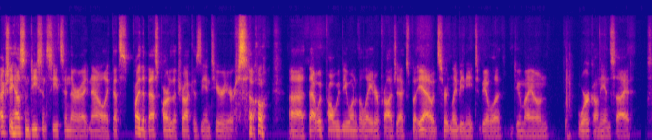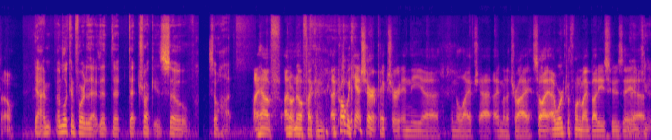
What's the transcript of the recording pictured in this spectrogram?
actually has some decent seats in there right now. Like that's probably the best part of the truck is the interior. So uh, that would probably be one of the later projects. But yeah, it would certainly be neat to be able to do my own work on the inside. So Yeah, I'm I'm looking forward to that. That that that truck is so so hot. I have I don't know if I can I probably can't share a picture in the uh, in the live chat. I'm gonna try. So I, I worked with one of my buddies who's a No, uh,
